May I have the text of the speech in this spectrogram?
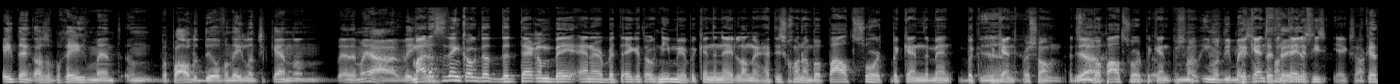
ik denk als op een gegeven moment een bepaalde deel van Nederland je kent, dan ben je, maar ja, weet Maar je. dat is denk ik ook dat de term BN'er betekent ook niet meer bekende Nederlander. Het is gewoon een bepaald soort bekende men, be- bekend persoon. Het is Ja. een bepaald soort bekend persoon. Iemand die meestal bekend van televisie. Ja, exact. Bekend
